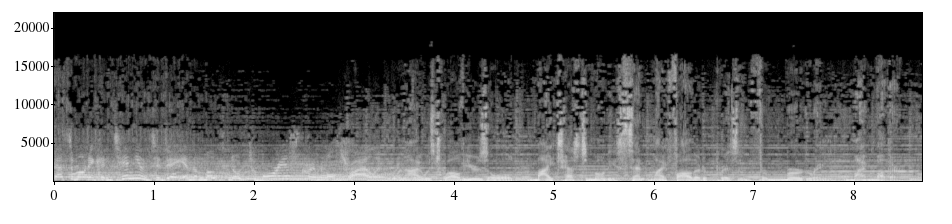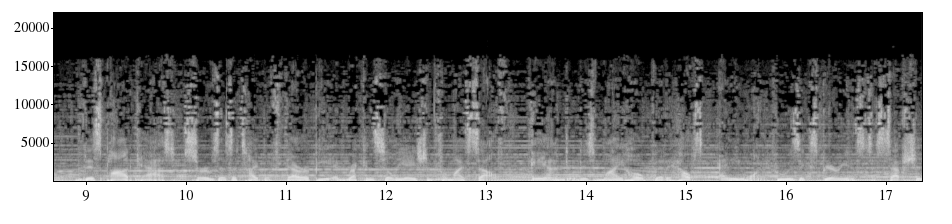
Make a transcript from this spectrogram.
Testimony continued today in the most notorious criminal trial in When I was 12 years old, my testimony sent my father to prison for murdering my mother. This podcast serves as a type of therapy and reconciliation for myself, and it is my hope that it helps anyone who has experienced deception,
